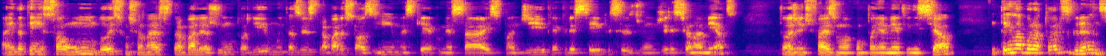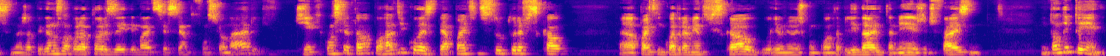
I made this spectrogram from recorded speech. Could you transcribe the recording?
ainda tem só um, dois funcionários que trabalham junto ali, muitas vezes trabalha sozinho, mas quer começar a expandir, quer crescer precisa de um direcionamento. Então a gente faz um acompanhamento inicial. E tem laboratórios grandes. Nós já pegamos laboratórios aí de mais de 60 funcionários tinha que consertar uma porrada de coisas, até a parte de estrutura fiscal, a parte de enquadramento fiscal, reuniões com contabilidade também a gente faz. Né? Então depende.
